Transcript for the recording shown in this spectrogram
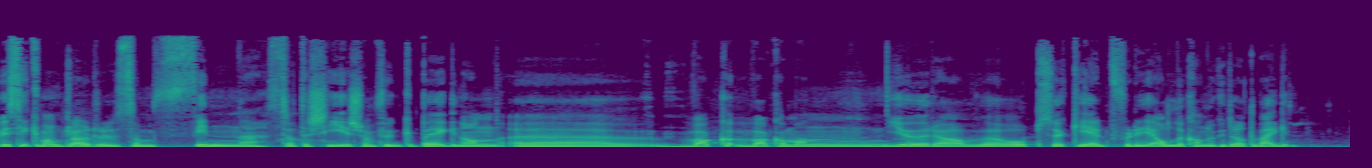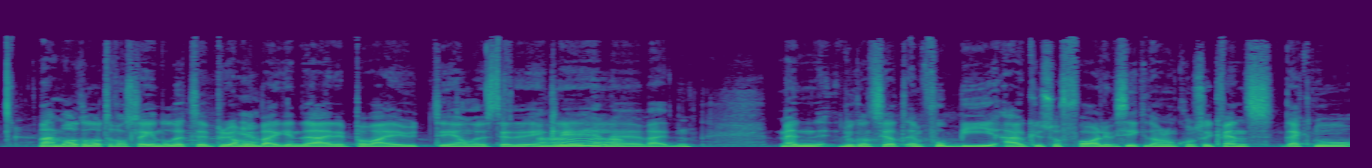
hvis ikke man klarer å liksom, finne strategier som funker på egen hånd, uh, hva, hva, kan man gjøre av å oppsøke hjelp? Fordi alle kan jo ikke dra til Bergen. Nei, man kan gå til fastlegen, og dette programmet i Bergen det er på vei ut i andre steder egentlig i Ah. hele verden. Men du kan si at en fobi er jo ikke så farlig hvis ikke det har noen konsekvens. Det, er ikke noe,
